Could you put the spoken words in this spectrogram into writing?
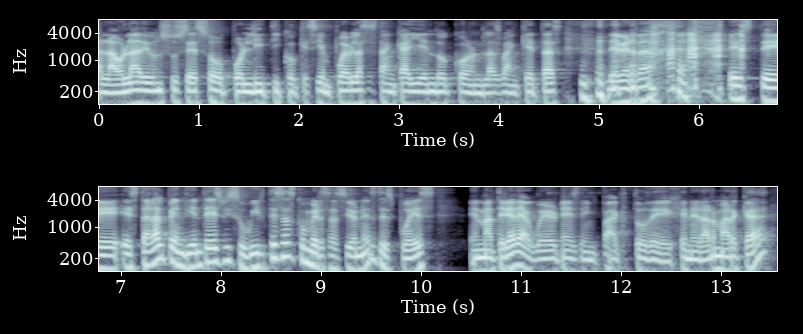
a la ola de un suceso político que si en Puebla se están cayendo con las banquetas, de verdad, este, estar al pendiente de eso y subirte esas conversaciones después en materia de awareness, de impacto, de generar marca,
